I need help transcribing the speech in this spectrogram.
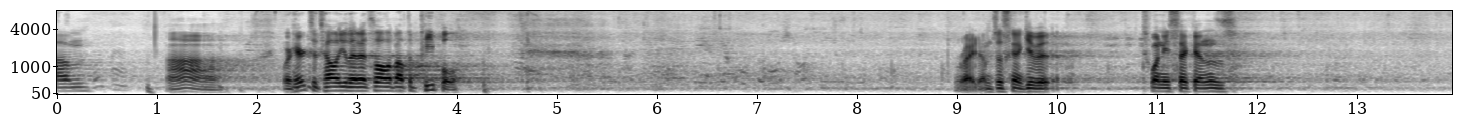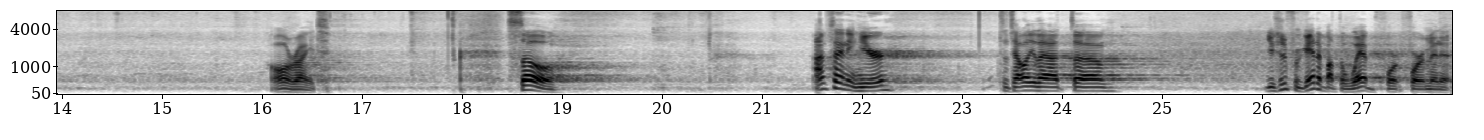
Um, ah, we're here to tell you that it's all about the people. Right, I'm just going to give it 20 seconds. All right. So, I'm standing here to tell you that uh, you should forget about the web for, for a minute.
